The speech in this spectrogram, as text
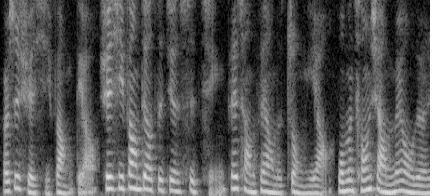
而是学习放掉。学习放掉这件事情非常的非常的重要。我们从小没有人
